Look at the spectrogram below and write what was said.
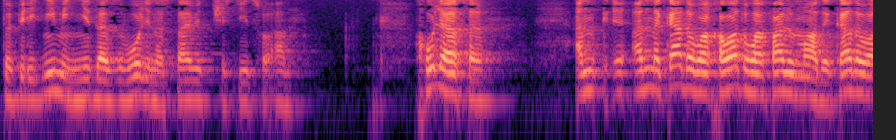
то перед ними не дозволено ставить частицу ан. Хуляса. Анна када ва ахавату афалюн мады. Када ва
